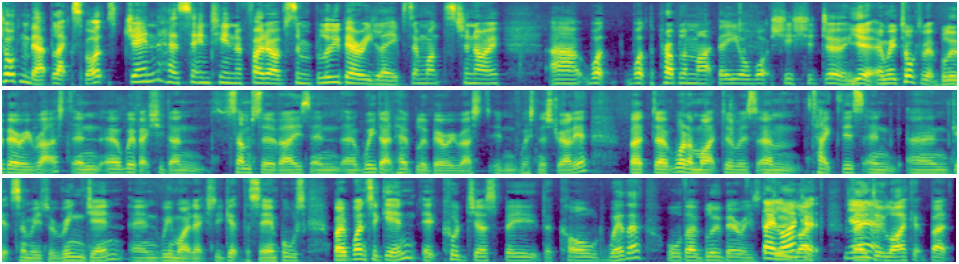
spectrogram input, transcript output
talking about black spots, Jen has sent in a photo of some blueberry leaves and wants to know uh, what what the problem might be or what she should do. Yeah, and we talked about blueberry rust, and uh, we've actually done some surveys, and uh, we don't have blueberry rust in Western Australia. But uh, what I might do is um, take this and and get somebody to ring Jen, and we might actually get the samples. But once again, it could just be the cold weather. Although blueberries They do like it. Yeah. they do like it. But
